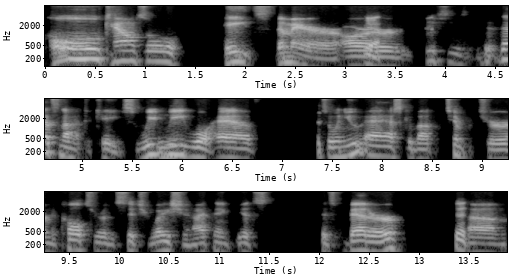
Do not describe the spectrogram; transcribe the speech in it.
whole council hates the mayor or this is that's not the case we we will have so when you ask about the temperature and the culture of the situation i think it's it's better um,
